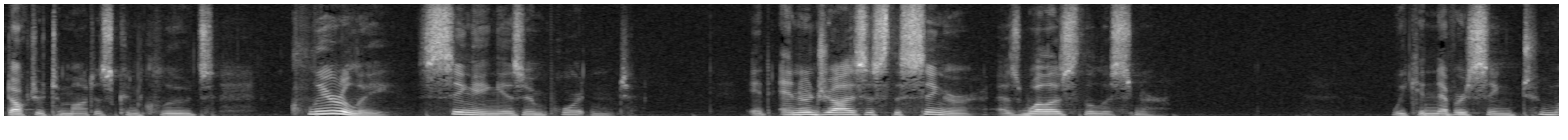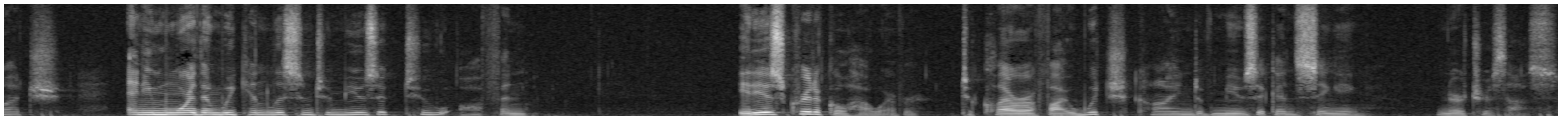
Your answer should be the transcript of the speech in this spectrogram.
Dr. Tomatis concludes clearly, singing is important. It energizes the singer as well as the listener. We can never sing too much any more than we can listen to music too often. It is critical, however, to clarify which kind of music and singing nurtures us.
